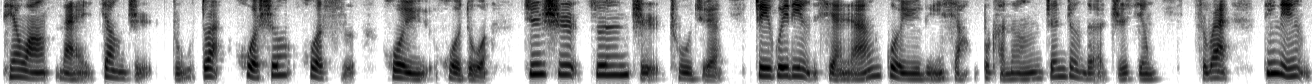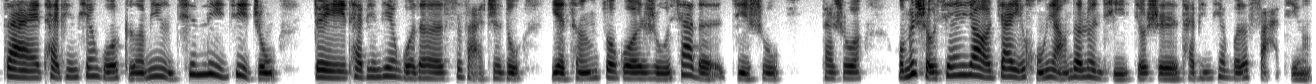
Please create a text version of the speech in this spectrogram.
天王乃降旨主断，或生或死，或予或夺。军师遵旨处决。这一规定显然过于理想，不可能真正的执行。此外，丁玲在《太平天国革命亲历记》中，对太平天国的司法制度也曾做过如下的记述。他说。我们首先要加以弘扬的论题，就是太平天国的法庭。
